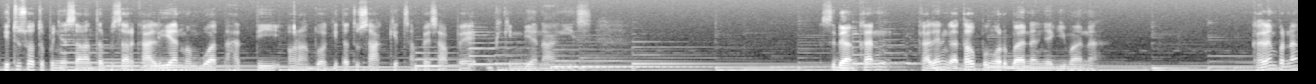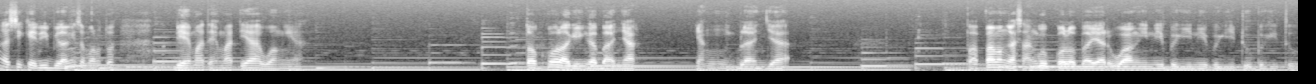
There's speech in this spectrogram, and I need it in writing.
itu suatu penyesalan terbesar kalian membuat hati orang tua kita tuh sakit sampai-sampai bikin dia nangis. Sedangkan kalian nggak tahu pengorbanannya gimana. Kalian pernah nggak sih kayak dibilangin sama orang tua dihemat-hemat ya uangnya. Toko lagi nggak banyak yang belanja papa mah nggak sanggup kalau bayar uang ini begini begitu begitu.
